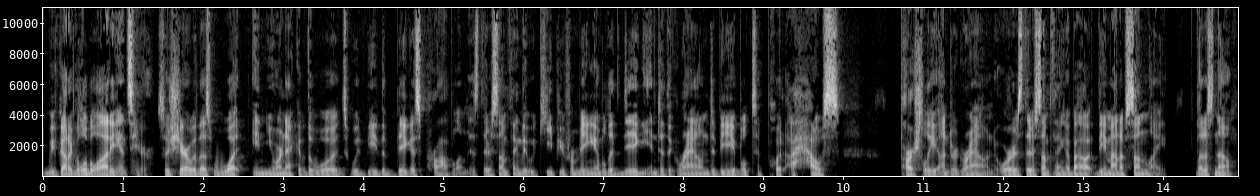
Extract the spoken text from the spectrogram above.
we've got a global audience here. So share with us what in your neck of the woods would be the biggest problem. Is there something that would keep you from being able to dig into the ground to be able to put a house partially underground? Or is there something about the amount of sunlight? Let us know.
